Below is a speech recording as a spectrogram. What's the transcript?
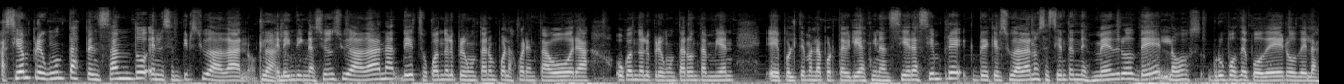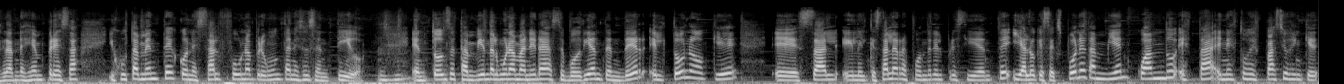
hacían preguntas pensando en el sentir ciudadano, Claro. en la indignación ciudadana. De hecho, cuando le preguntaron por las 40 horas o cuando le preguntaron también eh, por el tema de la portabilidad financiera, siempre de que el ciudadano se siente en desmedro de los grupos de poder o de las grandes empresas. Y justamente con ESAL fue una pregunta en ese sentido. Entonces también de alguna manera se podría entender el tono que eh, sal- en el que sale a responder el presidente y a lo que se expone también cuando está en estos espacios en que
